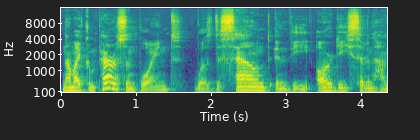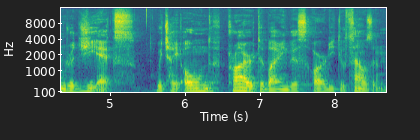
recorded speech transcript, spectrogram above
Now my comparison point was the sound in the RD700GX, which I owned prior to buying this RD2000.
